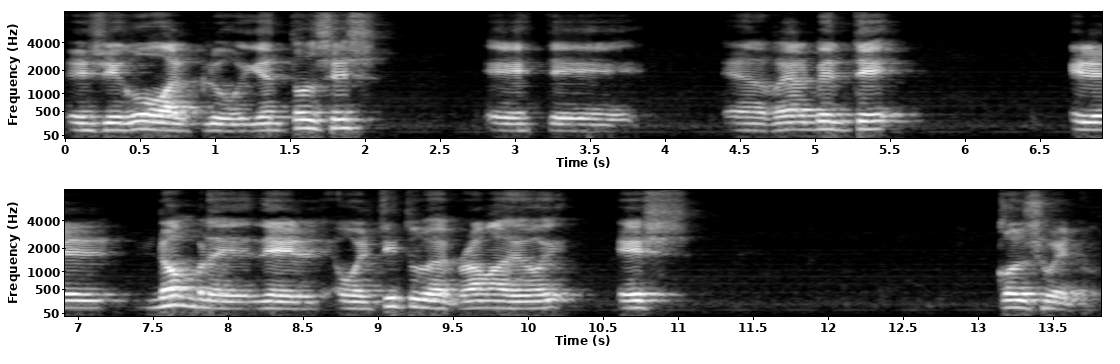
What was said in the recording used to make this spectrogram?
eh, llegó al club y entonces este, eh, realmente el nombre del, o el título del programa de hoy es Consuelo.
